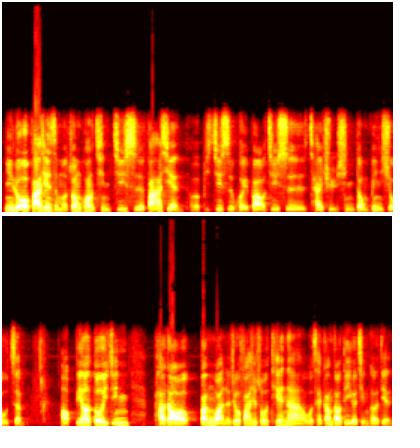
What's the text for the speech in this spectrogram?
你如果发现什么状况，请及时发现和及时回报，及时采取行动并修正。好，不要都已经爬到傍晚了，就发现说天呐，我才刚到第一个检核点，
